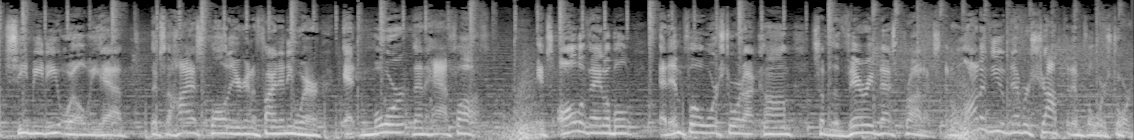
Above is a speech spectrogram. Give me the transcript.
CBD oil we have that's the highest quality you're going to find anywhere at more than half off. It's all available at InfoWarsStore.com, some of the very best products. And a lot of you have never shopped at InfoWars Store.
